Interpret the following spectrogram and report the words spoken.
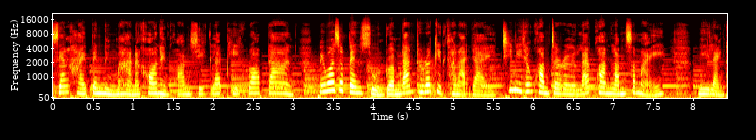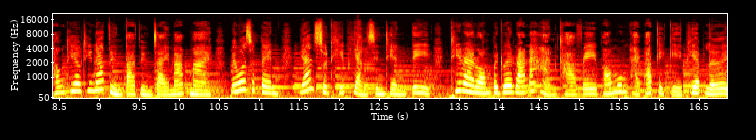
เซี่ยงไฮ้เป็นหนึ่งมหานครแห่งความชิคและพีครอบด้าน ไม่ว่าจะเป็นศูนย์รวมด้านธุรกิจขนาดใหญ่ที่มีทั้งความเจริญและความล้ำสมัย มีแหล่งท่องเที่ยวที่น่าตื่นตาตื่นใจมากมาย ไม่ว่าจะเป็นย่านสุดฮิปอย่างซินเทียนตี้ที่รายล้อมไปด้วยร้านอาหารคาเฟ่พร้อมมุมถ่ายภาพเก๋ๆเพียบเลย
